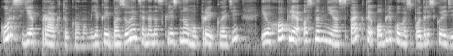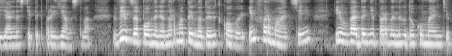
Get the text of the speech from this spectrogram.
Курс є практикумом, який базується на наскрізному прикладі і охоплює основні аспекти обліку господарської діяльності підприємства від заповнення нормативно-довідкової інформації і введення первинних документів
